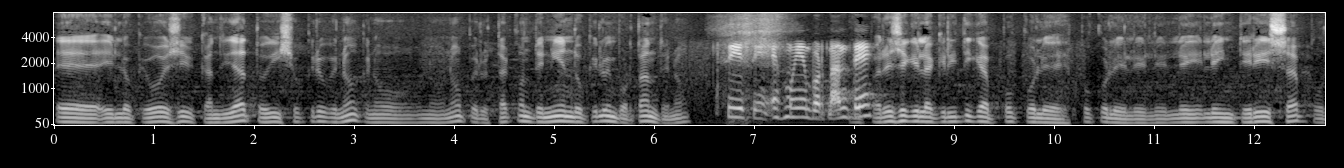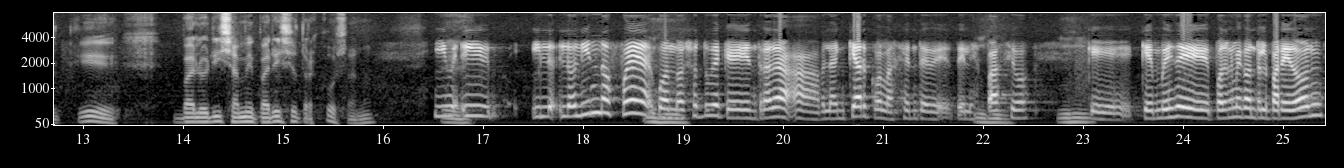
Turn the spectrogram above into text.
Eh, es lo que vos decís, candidato, y yo creo que no, que no, no, no, pero está conteniendo, que es lo importante, ¿no? Sí, sí, es muy importante. parece que la crítica poco le, poco le, le, le, interesa porque valoriza, me parece, otras cosas, ¿no? Y, y lo, lindo fue cuando yo tuve que entrar a, blanquear con la gente del espacio, que, que, en vez de ponerme contra el paredón,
